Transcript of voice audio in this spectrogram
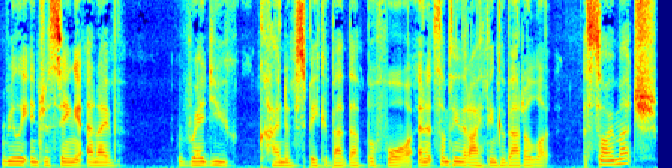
really interesting, and I've read you kind of speak about that before, and it's something that I think about a lot. So much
